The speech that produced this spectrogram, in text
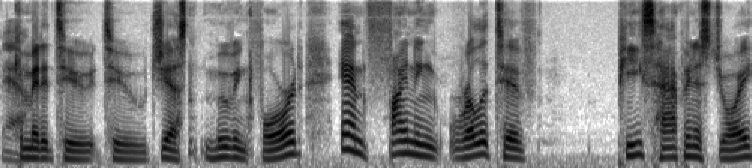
Yeah. committed to to just moving forward and finding relative peace, happiness, joy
